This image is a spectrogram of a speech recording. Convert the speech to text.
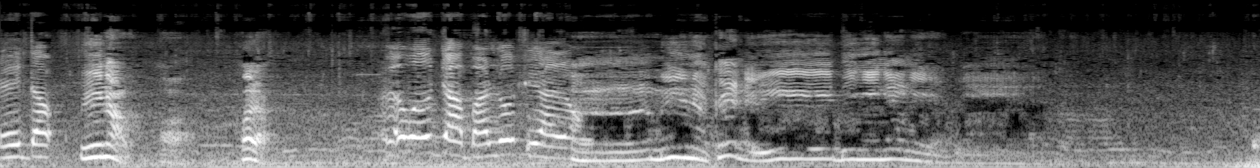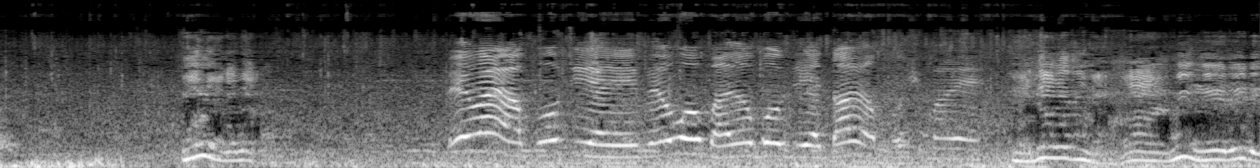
အဲတော့ပြင်းတော့ဟောဟုတ်လားအဲ့ဘောက်ကြပါလို့တရားရောမင်းကခဲ့နေပြီဘင်းနေနေတယ်ဘင်းနေတယ်ဗျဘယ်မှာဘောက်ကြီးရေဘယ်ဘောက်ဘာလို့ဘောက်ကြီးတော့ရဖို့ရှိမလဲဒီတော့လည်းဒီမှာဟာမင်းငယ်လေးတွေ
